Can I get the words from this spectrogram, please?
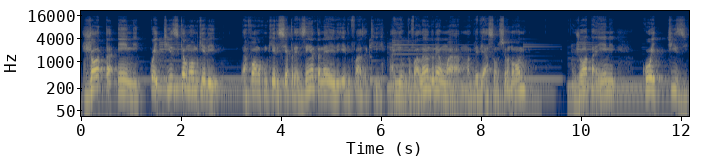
J.M. Coetzee, que é o nome que ele, a forma com que ele se apresenta, né? Ele, ele faz aqui, aí eu estou falando, né? Uma, uma abreviação do seu nome. J.M. Coetzee,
